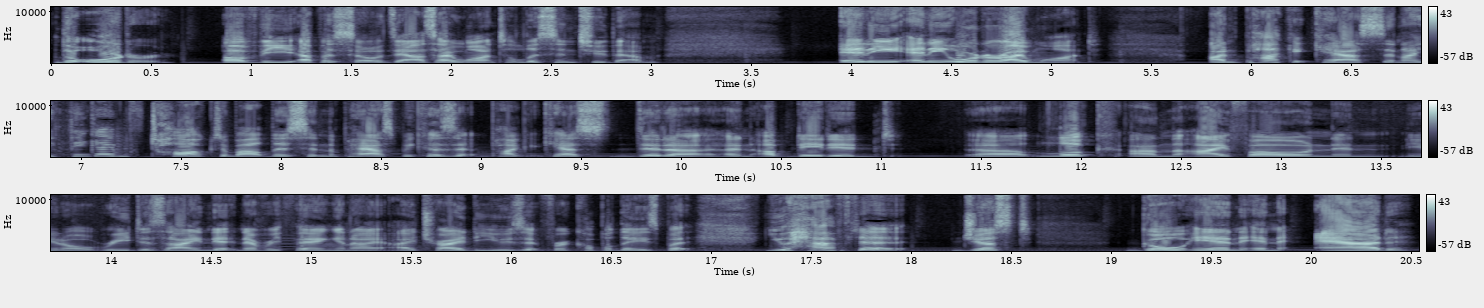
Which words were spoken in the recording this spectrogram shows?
the order of the episodes as I want to listen to them. Any any order I want. On Pocket Casts, and I think I've talked about this in the past because Pocket Casts did a, an updated uh, look on the iPhone and you know redesigned it and everything, and I, I tried to use it for a couple days, but you have to just go in and add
